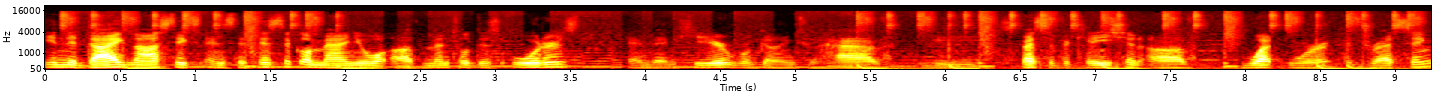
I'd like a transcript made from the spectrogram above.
In the Diagnostics and Statistical Manual of Mental Disorders, and then here we're going to have the specification of what we're addressing.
